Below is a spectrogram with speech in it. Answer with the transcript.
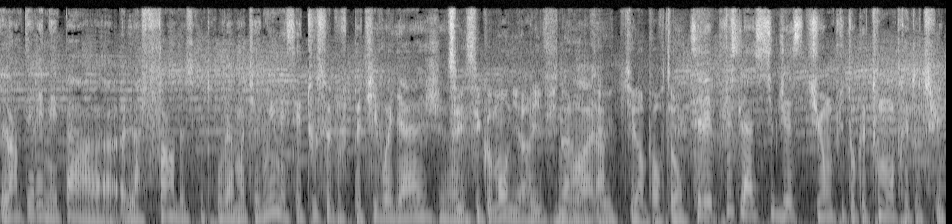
l'intérêt n'est pas euh, la fin de se retrouver à moitié nu, mais c'est tout ce petit voyage. euh, C'est, comment on y arrive finalement Voilà. qui, est, qui est important. C'est plus la suggestion plutôt que tout montrer tout de suite.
